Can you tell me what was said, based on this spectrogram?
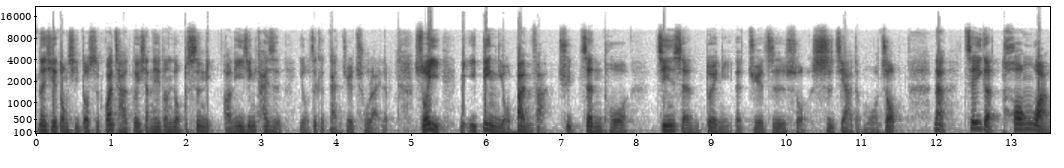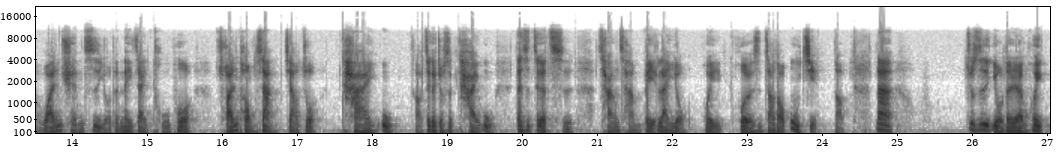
那些东西都是观察对象，那些东西都不是你啊！你已经开始有这个感觉出来了，所以你一定有办法去挣脱精神对你的觉知所施加的魔咒。那这个通往完全自由的内在突破，传统上叫做开悟啊，这个就是开悟。但是这个词常常被滥用，会或者是遭到误解啊。那就是有的人会。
